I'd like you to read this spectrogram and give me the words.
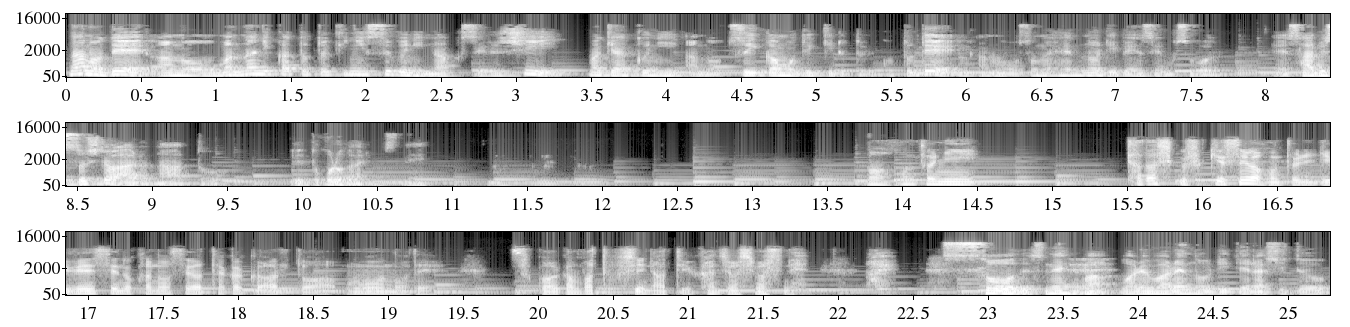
なので、あの、まあ、何かあった時にすぐになくせるし、まあ、逆に、あの、追加もできるということで、うん、あの、その辺の利便性もすごい、えサービスとしてはあるな、というところがありますね。うん、まあ、本当に、正しく普及すれば本当に利便性の可能性は高くあるとは思うので、そこは頑張ってほしいなという感じはしますね。はい。そうですね。えー、まあ、我々のリテラシーと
